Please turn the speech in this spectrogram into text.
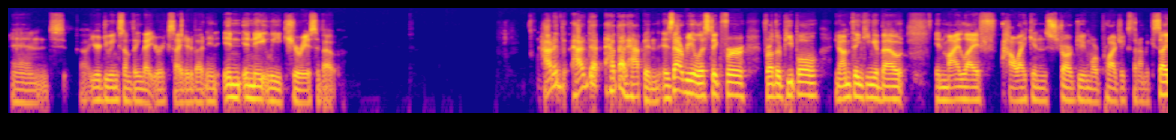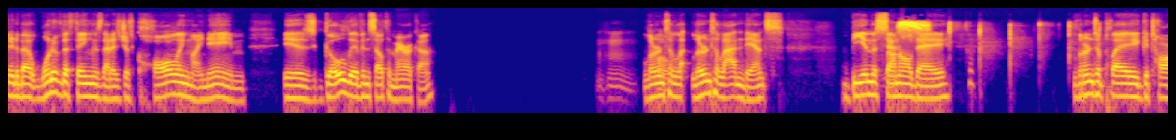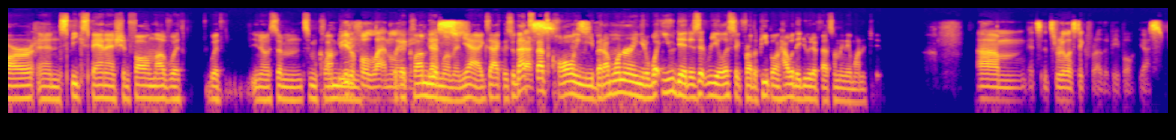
and uh, you're doing something that you're excited about and in, innately curious about how did how did that how that happen is that realistic for for other people you know i'm thinking about in my life how i can start doing more projects that i'm excited about one of the things that is just calling my name is go live in south america mm-hmm. learn Whoa. to learn to latin dance be in the sun yes. all day learn to play guitar and speak Spanish and fall in love with with you know some some Colombian a beautiful Latin lady, a Colombian yes. woman. Yeah, exactly. So that's yes. that's calling me. But I'm wondering, you know, what you did is it realistic for other people, and how would they do it if that's something they wanted to do? Um, it's it's realistic for other people. Yes.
